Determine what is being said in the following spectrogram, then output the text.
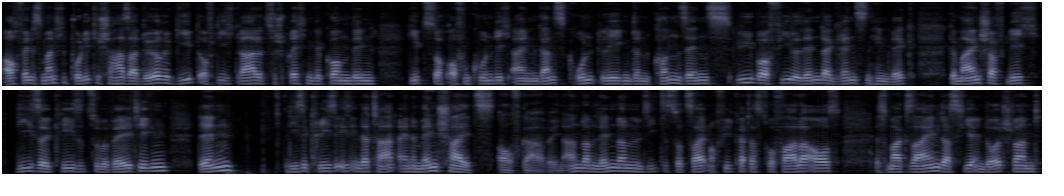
Auch wenn es manche politische Hasardeure gibt, auf die ich gerade zu sprechen gekommen bin, gibt es doch offenkundig einen ganz grundlegenden Konsens über viele Ländergrenzen hinweg, gemeinschaftlich diese Krise zu bewältigen. Denn diese Krise ist in der Tat eine Menschheitsaufgabe. In anderen Ländern sieht es zurzeit noch viel katastrophaler aus. Es mag sein, dass hier in Deutschland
